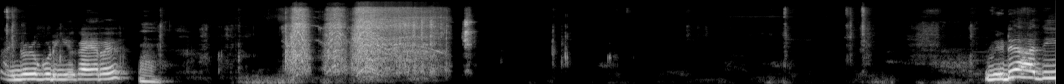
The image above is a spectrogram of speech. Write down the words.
അതിന്റെ ഉള്ളിൽ കുടുങ്ങിയ കയറ്. വിട് ആദി.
